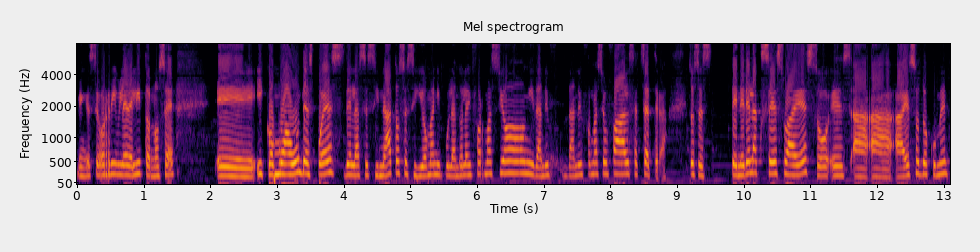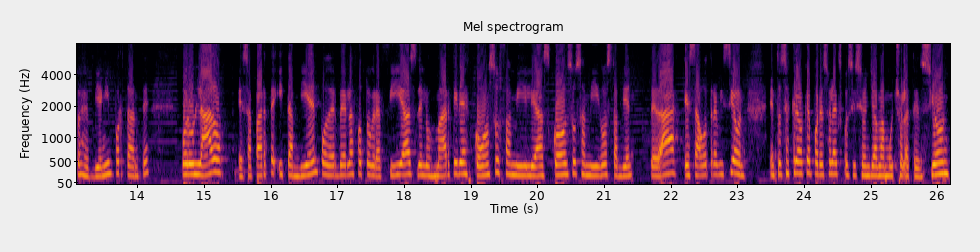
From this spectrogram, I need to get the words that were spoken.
en ese horrible delito, no sé eh, y cómo aún después del asesinato se siguió manipulando la información y dando, dando información falsa, etcétera. Entonces, tener el acceso a eso, es, a, esos documentos es bien importante. Por un lado, esa parte, y también poder ver las fotografías de los mártires con sus familias, con sus amigos, también te da esa otra visión. Entonces creo que por eso la exposición llama mucho la atención.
